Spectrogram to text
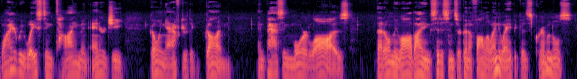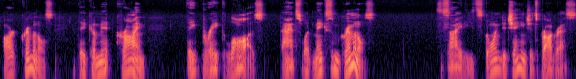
why are we wasting time and energy going after the gun and passing more laws that only law abiding citizens are going to follow anyway because criminals are criminals? They commit crime, they break laws. That's what makes them criminals. Society is going to change its progress.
